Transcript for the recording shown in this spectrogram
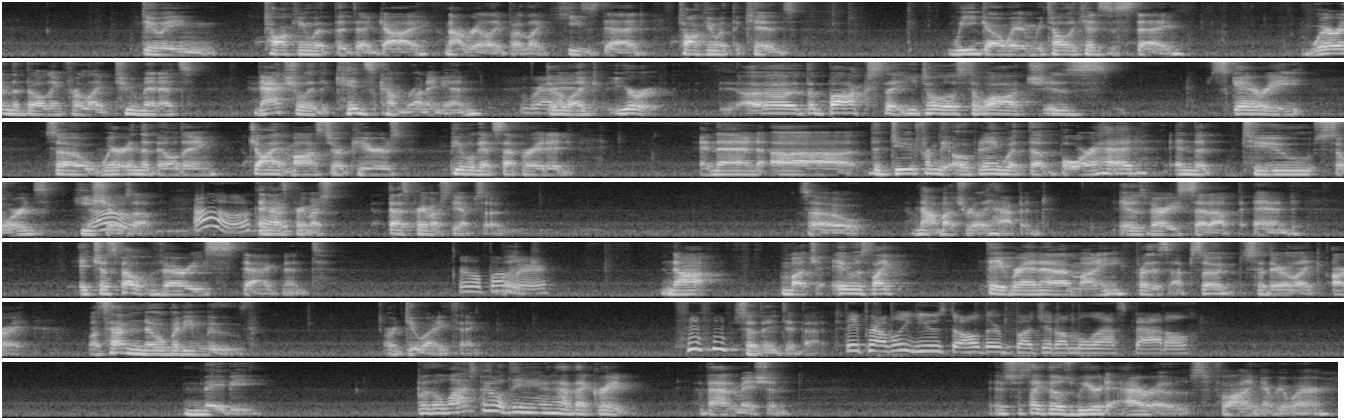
doing, talking with the dead guy. Not really, but like he's dead. Talking with the kids. We go in, we tell the kids to stay we're in the building for like two minutes. Naturally, the kids come running in. Right. They're like, "You're, uh, the box that you told us to watch is scary." So we're in the building. Giant monster appears. People get separated, and then uh, the dude from the opening with the boar head and the two swords, he shows Oh. up, Oh, okay. and that's pretty much that's pretty much the episode. So not much really happened. It was very set up, and it just felt very stagnant. oh, bummer. like- Not much. It was like they ran out of money for this episode, so they were like, "All right, let's have nobody move or do anything." so they did that. they probably used all their budget on the last battle. Maybe. But the last battle didn't even have that great of animation. It was just like those weird arrows flying everywhere.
